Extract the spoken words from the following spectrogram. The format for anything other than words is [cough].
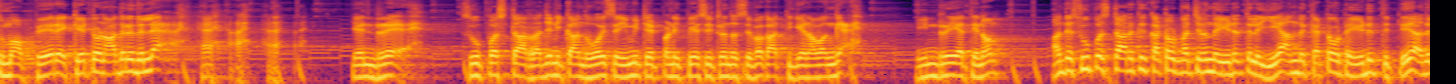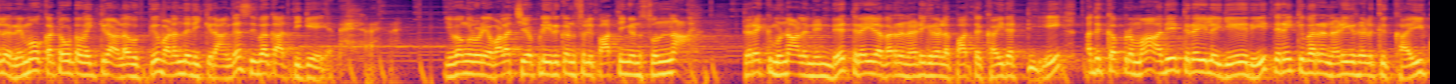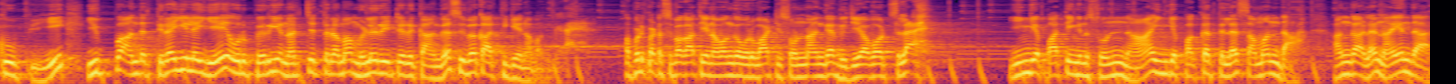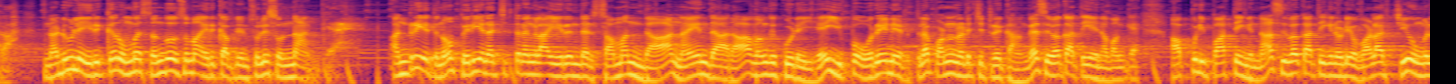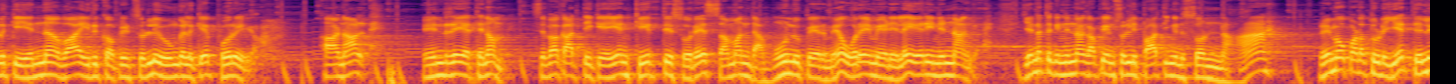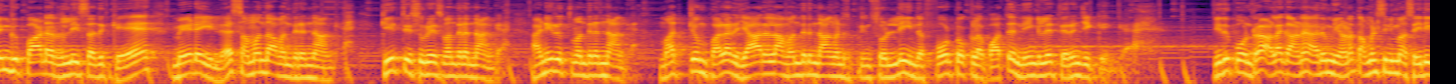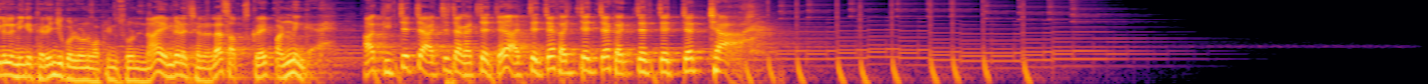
சும்மா பேரை கேட்டோன்னு ஆதரதில்ல. [laughs] என்று சூப்பர் ஸ்டார் ரஜினிகாந்த் வாய்ஸை இமிட்டேட் பண்ணி பேசிட்டு இருந்த சிவகார்த்திகேயன் அவங்க இன்றைய தினம் அந்த சூப்பர் ஸ்டாருக்கு கட் அவுட் வச்சிருந்த இடத்துலயே அந்த கட் அவுட்டை எடுத்துட்டு அதில் ரெமோ கட் அவுட்டை வைக்கிற அளவுக்கு வளர்ந்து நிற்கிறாங்க சிவகார்த்திகேயன். [laughs] இவங்களுடைய வளர்ச்சி எப்படி இருக்குன்னு சொல்லி பார்த்தீங்கன்னு சொன்னால் திரைக்கு முன்னால் நின்று திரையில் வர்ற நடிகர்களை பார்த்து கைதட்டி அதுக்கப்புறமா அதே திரையில் ஏறி திரைக்கு வர்ற நடிகர்களுக்கு கை கூப்பி இப்போ அந்த திரையிலேயே ஒரு பெரிய நட்சத்திரமாக மிளறிட்டு இருக்காங்க சிவகார்த்திகேயன் அவங்க. அப்படிப்பட்ட சிவகார்த்திகேயன் அவங்க ஒரு வாட்டி சொன்னாங்க விஜய் அவார்ட்ஸில். இங்கே பார்த்தீங்கன்னு சொன்னால் இங்கே பக்கத்தில் சமந்தா அங்கால நயன்தாரா நடுவில் இருக்க ரொம்ப சந்தோஷமாக இருக்குது அப்படின்னு சொல்லி சொன்னாங்க. அன்றைய தினம் பெரிய நட்சத்திரங்களாக இருந்த சமந்தா நயன்தாரா அவங்க கூடயே இப்போ ஒரே நேரத்தில் படம் நடிச்சிட்டு இருக்காங்க சிவகார்த்திகேயன் அவங்க. அப்படி பார்த்தீங்கன்னா சிவகார்த்திகேயனுடைய வளர்ச்சி உங்களுக்கு என்னவா இருக்கும் அப்படின்னு சொல்லி உங்களுக்கே புரியும். ஆனால் இன்றைய தினம் சிவகார்த்திகேயன் கீர்த்தி சுரேஷ் சமந்தா மூணு பேருமே ஒரே மேடையில் ஏறி நின்னாங்க. என்னத்துக்கு நின்னாங்க அப்படின்னு சொல்லி பார்த்தீங்கன்னு சொன்னால் ரெமோ படத்துடைய தெலுங்கு பாட ரிலீஸ் அதுக்கு மேடையில் சமந்தா வந்திருந்தாங்க. கீர்த்தி சுரேஷ் வந்திருந்தாங்க அனிருத் வந்திருந்தாங்க மற்றும் பலர் யாரெல்லாம் வந்திருந்தாங்கன்னு அப்படின்னு சொல்லி இந்த ஃபோட்டோக்களை பார்த்து நீங்களே தெரிஞ்சுக்கிங்க. இது போன்ற அழகான அருமையான தமிழ் சினிமா செய்திகளை நீங்கள் தெரிஞ்சு கொள்ளணும் அப்படின்னு சொன்னால் எங்களோட சேனலை சப்ஸ்கிரைப் பண்ணுங்கள் ஆ கிச்சச்ச அச்சச்ச கச்சச்ச அச்சச்ச கச்சச்ச கச்சச்சச்சா.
